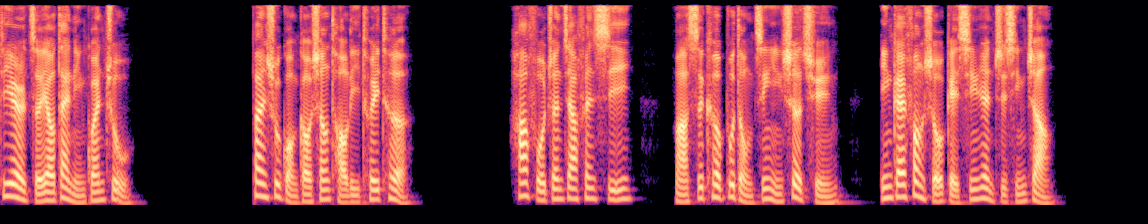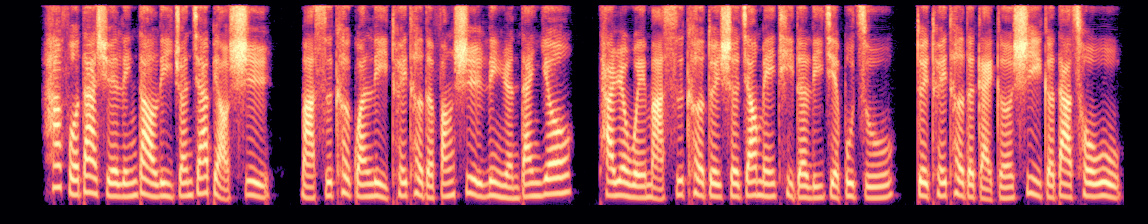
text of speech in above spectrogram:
第二则要带您关注，半数广告商逃离推特。哈佛专家分析。马斯克不懂经营社群，应该放手给新任执行长。哈佛大学领导力专家表示，马斯克管理推特的方式令人担忧。他认为马斯克对社交媒体的理解不足，对推特的改革是一个大错误。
